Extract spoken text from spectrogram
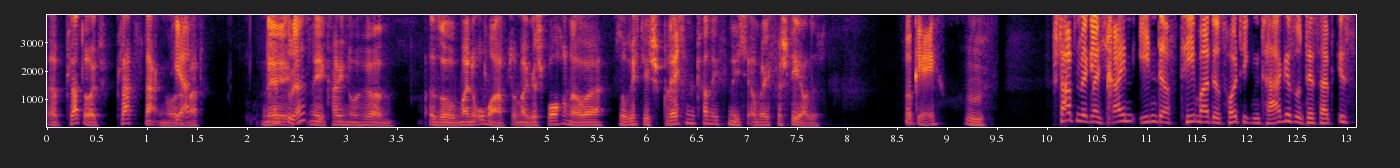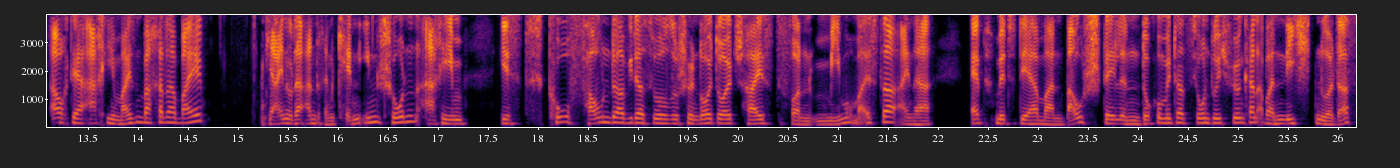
äh, Plattdeutsch? Platznacken oder Ja. was? Nee, Kannst du das? Nee, kann ich nur hören. Also meine Oma hat's immer gesprochen, aber so richtig sprechen kann ich's nicht, aber ich verstehe alles. Okay. Hm. Starten wir gleich rein in das Thema des heutigen Tages und deshalb ist auch der Achim Meisenbacher dabei. Die einen oder anderen kennen ihn schon. Achim ist Co-Founder, wie das so, schön neudeutsch heißt, von Memo-Meister, einer App, mit der man Baustellendokumentation durchführen kann, aber nicht nur das,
